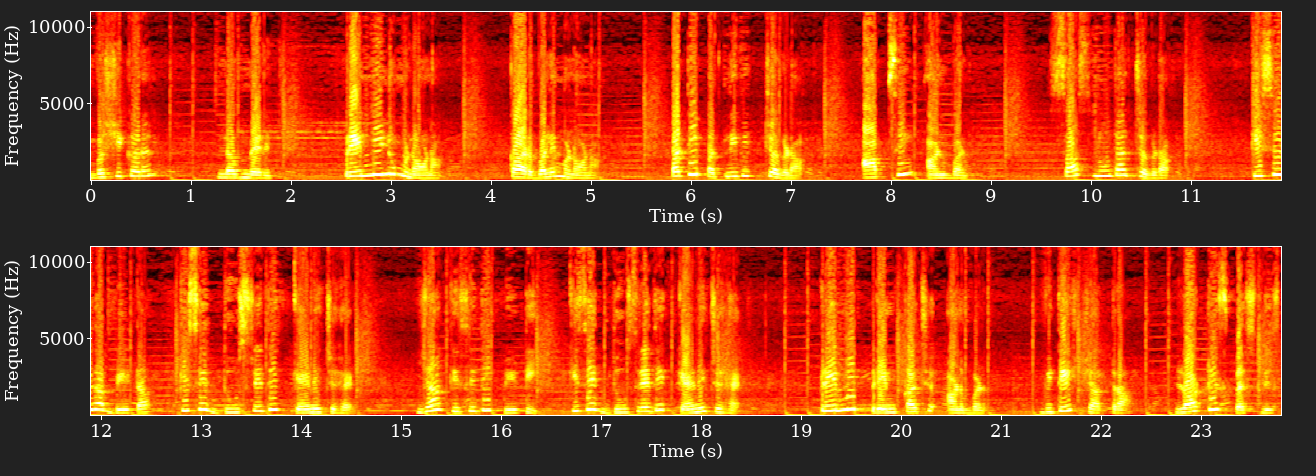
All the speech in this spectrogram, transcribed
ਵਸ਼ੀਕਰਨ, ਲਵ ਮੈਰਿਜ। ਪ੍ਰੇਮੀ ਨੂੰ ਮਨਾਉਣਾ, ਘਰ ਵਾਲੇ ਮਨਾਉਣਾ। ਪਤੀ ਪਤਨੀ ਵਿੱਚ ਝਗੜਾ, ਆਪਸੀ ਅਣਬਣ, ਸੱਸ ਨੂੰ ਦਾ ਝਗੜਾ, ਕਿਸੇ ਦਾ ਬੇਟਾ ਕਿਸੇ ਦੂਸਰੇ ਦੇ ਕਹਿਣੇ 'ਚ ਹੈ ਜਾਂ ਕਿਸੇ ਦੀ ਬੇਟੀ ਕਿਸੇ ਦੂਸਰੇ ਦੇ ਕਹਿਣੇ 'ਚ ਹੈ। ਪ੍ਰੇਮੀ ਪ੍ਰੇਮਕਾ 'ਚ ਅਣਬਣ, ਵਿਦੇਸ਼ ਯਾਤਰਾ, ਲਾਟਰੀ ਸਪੈਸ਼ਲਿਸਟ,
